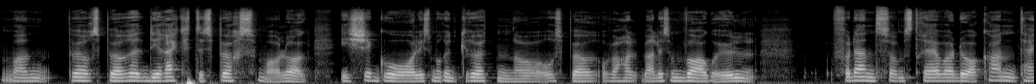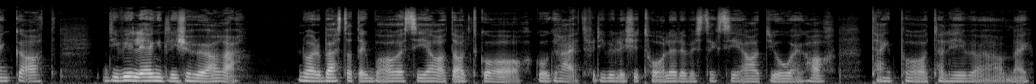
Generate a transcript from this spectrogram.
Man bør spørre direkte spørsmål òg. Ikke gå liksom rundt grøten og, og spørre og være, litt sånn vag og ullen. For den som strever da, kan tenke at de vil egentlig ikke høre. Nå er det best at jeg bare sier at alt går, går greit, for de vil ikke tåle det hvis jeg sier at jo, jeg har tenkt på å ta livet av meg.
